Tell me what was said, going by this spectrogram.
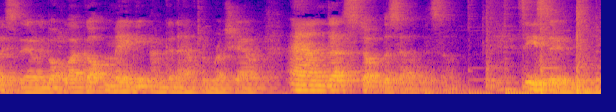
this is the only bottle I've got, maybe I'm going to have to rush out and uh, stock the cellar with some. See you soon.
